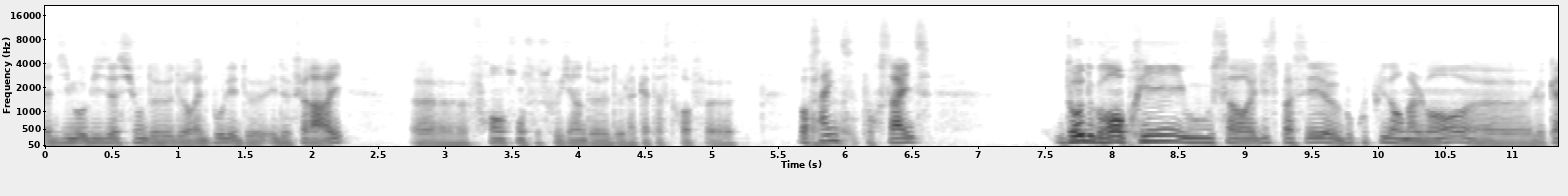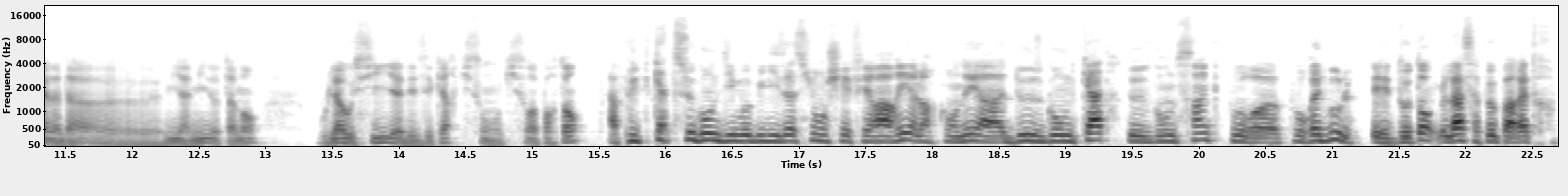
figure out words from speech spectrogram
d'immobilisation de, Red Bull et de, et de Ferrari. France, on se souvient de, la catastrophe pour Sainz. pour Sainz. D'autres grands prix où ça aurait dû se passer euh, beaucoup plus normalement, euh, le Canada, euh, Miami notamment, où là aussi il y a des écarts qui sont, qui sont importants. À plus de 4 secondes d'immobilisation chez Ferrari, alors qu'on est à 2 secondes 4, 2 secondes 5 pour, pour Red Bull. Et d'autant que là, ça peut paraître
